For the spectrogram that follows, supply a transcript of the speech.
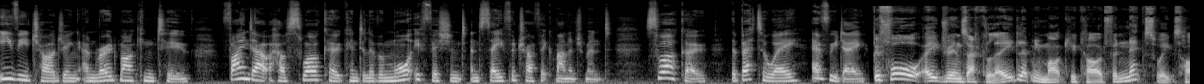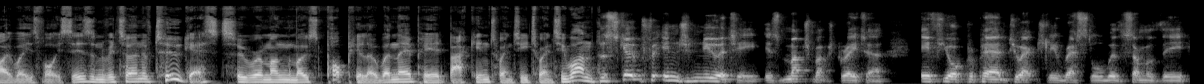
EV charging, and road marking too, find out how Swarco can deliver more efficient and safer traffic management. Swarco, the better way, every day. Before Adrian's accolade, let me mark your card for next week's Highways Voices and return of two guests who were among the most popular when they appeared back in 2021. The scope for ingenuity is much, much greater if you're prepared to actually wrestle with some of the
